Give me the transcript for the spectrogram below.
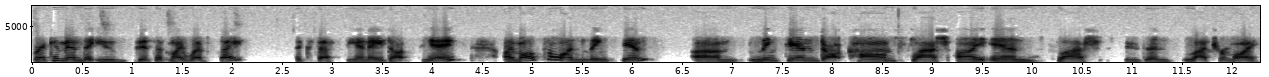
recommend that you visit my website, successdna.ca. I'm also on LinkedIn, um, linkedin.com slash in slash Susan Latremoille.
